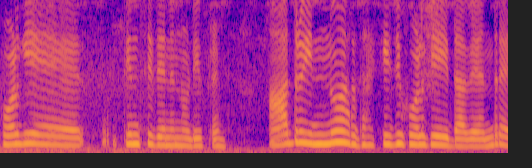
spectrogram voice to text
ಹೋಳಿಗೆ ತಿನ್ನಿಸಿದ್ದೇನೆ ನೋಡಿ ಫ್ರೆಂಡ್ ಆದರೂ ಇನ್ನೂ ಅರ್ಧ ಕೆ ಜಿ ಹೋಳಿಗೆ ಇದ್ದಾವೆ ಅಂದರೆ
